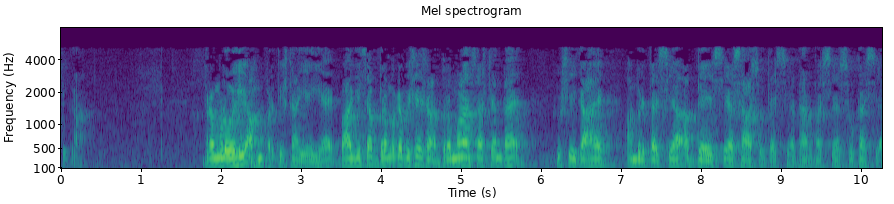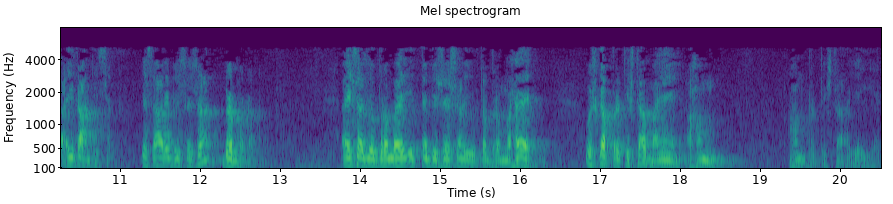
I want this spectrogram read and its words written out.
ठीक है। ब्रह्मणो ही अहम प्रतिष्ठा यही है। बाकी सब ब्रह्म का विशेषण। ब्रह्मण ष्टंत है। उसी का है अमृत से अव्यय से शाश्वत से धर्म से सुख से एकांत ये सारे विशेषण ब्रह्म का। ऐसा जो ब्रह्म है, इतने विशेषण युक्त ब्रह्म है, उसका प्रतिष्ठा मैं, अहम अहम प्रतिष्ठा यही है।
